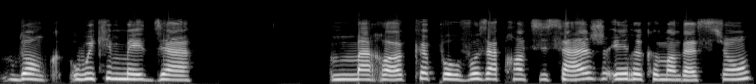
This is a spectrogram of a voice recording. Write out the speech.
Donc, Wikimedia Maroc pour vos apprentissages et recommandations.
